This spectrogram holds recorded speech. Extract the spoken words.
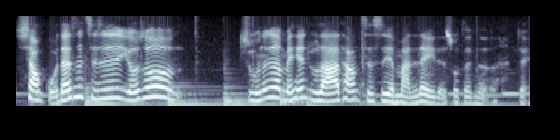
效果，但是其实有时候煮那个每天煮辣汤，其实也蛮累的。说真的，对，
